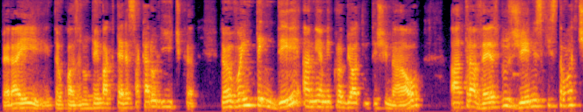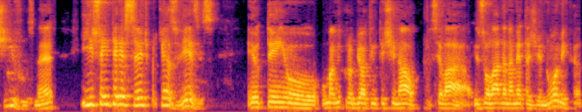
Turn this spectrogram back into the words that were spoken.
Peraí, então quase não tem bactéria sacarolítica. Então eu vou entender a minha microbiota intestinal através dos genes que estão ativos, né? E isso é interessante porque às vezes eu tenho uma microbiota intestinal, sei lá, isolada na metagenômica,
